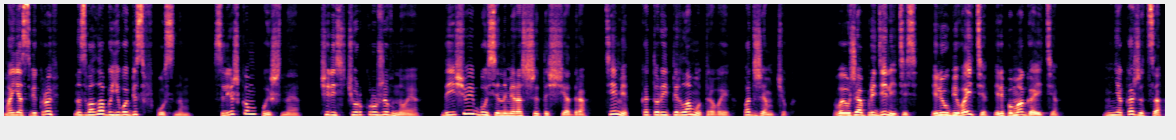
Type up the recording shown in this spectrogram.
Моя свекровь назвала бы его безвкусным. Слишком пышное, чересчур кружевное, да еще и бусинами расшито щедро, теми, которые перламутровые, под жемчуг. «Вы уже определитесь, или убивайте, или помогаете». Мне кажется,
